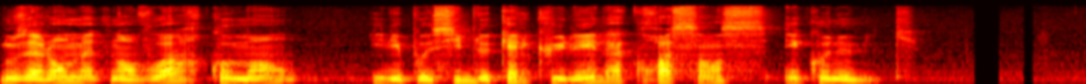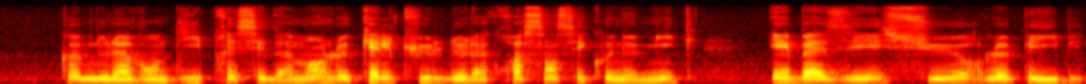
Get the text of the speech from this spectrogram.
Nous allons maintenant voir comment il est possible de calculer la croissance économique. Comme nous l'avons dit précédemment, le calcul de la croissance économique est basé sur le PIB.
